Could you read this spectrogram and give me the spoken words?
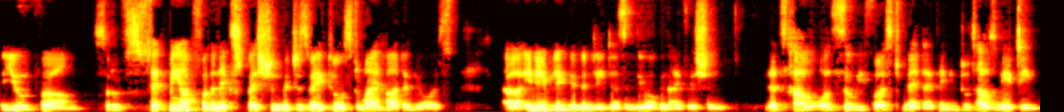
You've um, sort of set me up for the next question, which is very close to my heart and yours uh, enabling women leaders in the organization. That's how also we first met, I think, in 2018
